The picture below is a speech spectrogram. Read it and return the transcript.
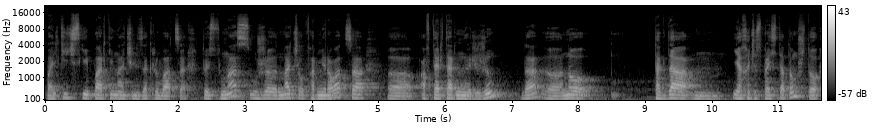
политические партии начали закрываться. То есть у нас уже начал формироваться э, авторитарный режим, да, э, но тогда э, я хочу спросить о том, что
